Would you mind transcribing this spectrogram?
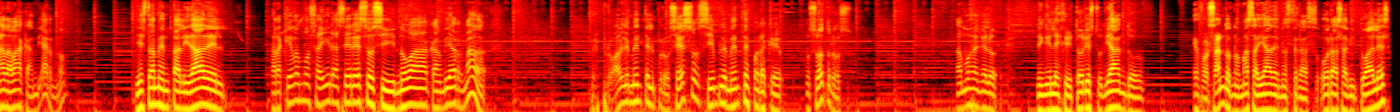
nada va a cambiar, ¿no? Y esta mentalidad del ¿para qué vamos a ir a hacer eso si no va a cambiar nada? Pues probablemente el proceso simplemente es para que nosotros estamos en el, en el escritorio estudiando, esforzándonos más allá de nuestras horas habituales,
